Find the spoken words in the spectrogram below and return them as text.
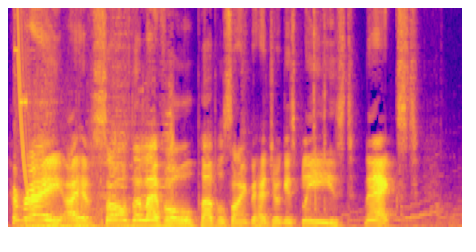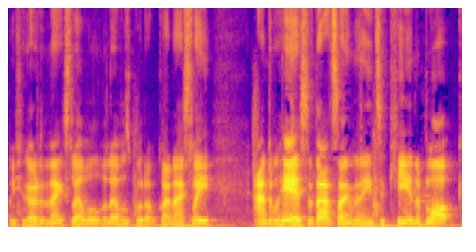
Hooray! I have solved the level! Purple Sonic the Hedgehog is pleased. Next! We should go to the next level. The level's built up quite nicely. And we're here, so that's something that needs a key and a block.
